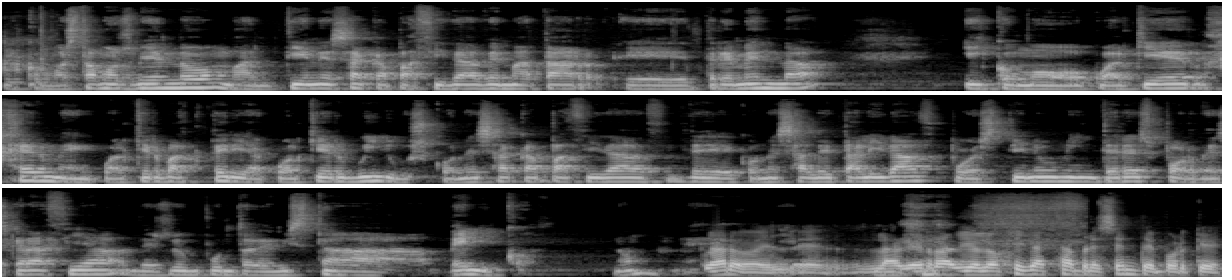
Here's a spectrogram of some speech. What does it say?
Y como estamos viendo, mantiene esa capacidad de matar eh, tremenda y como cualquier germen, cualquier bacteria, cualquier virus con esa capacidad de, con esa letalidad, pues tiene un interés, por desgracia, desde un punto de vista bélico. ¿no? Claro, la guerra biológica está presente porque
